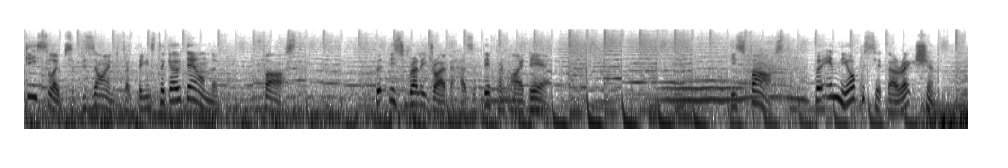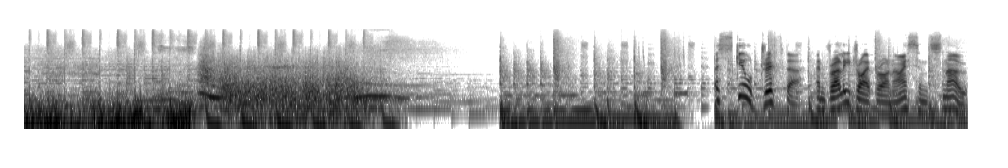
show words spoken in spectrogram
Ski slopes are designed for things to go down them fast. But this rally driver has a different idea. He's fast, but in the opposite direction. A skilled drifter and rally driver on ice and snow,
